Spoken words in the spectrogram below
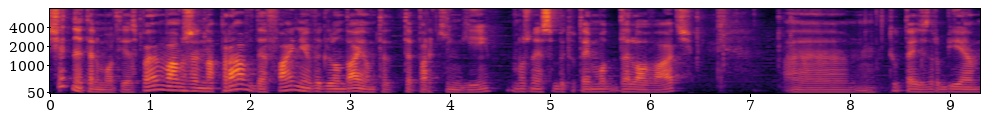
Świetny ten mod jest. Powiem Wam, że naprawdę fajnie wyglądają te, te parkingi. Można je sobie tutaj modelować. Em, Tutaj zrobiłem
